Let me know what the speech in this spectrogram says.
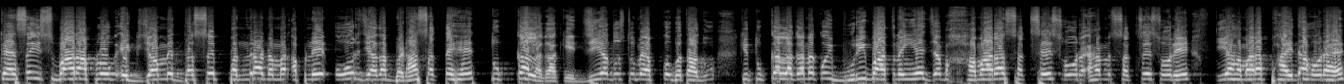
कैसे इस बार आप लोग एग्ज़ाम में 10 से 15 नंबर अपने और ज़्यादा बढ़ा सकते हैं? तुक्का लगा के। जी हाँ दोस्तों, मैं आपको बता दूँ कि तुक्का लगाना कोई बुरी बात नहीं है। जब हमारा सक्सेस हो रहा हम सक्सेस हो रहे या हमारा फ़ायदा हो रहा है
